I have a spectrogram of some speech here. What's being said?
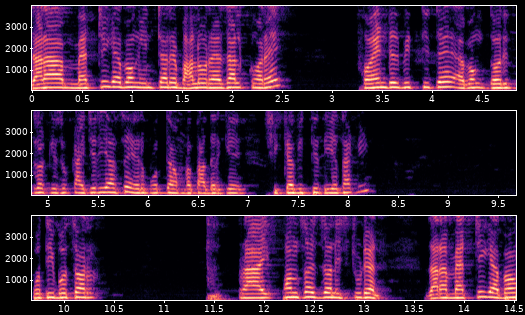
যারা ম্যাট্রিক এবং ইন্টারে ভালো রেজাল্ট করে পয়েন্টের ভিত্তিতে এবং দরিদ্র কিছু ক্রাইটেরিয়া আছে, এর মধ্যে আমরা তাদেরকে শিক্ষাবৃত্তি দিয়ে থাকি। প্রতি বছর প্রায় পঞ্চাশ জন স্টুডেন্ট যারা ম্যাট্রিক এবং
